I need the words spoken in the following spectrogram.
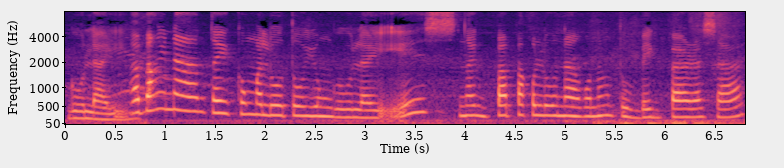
gulay. Habang inaantay kong maluto yung gulay is, nagpapakulo na ako ng tubig para sa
